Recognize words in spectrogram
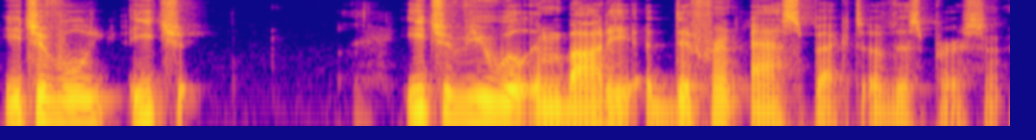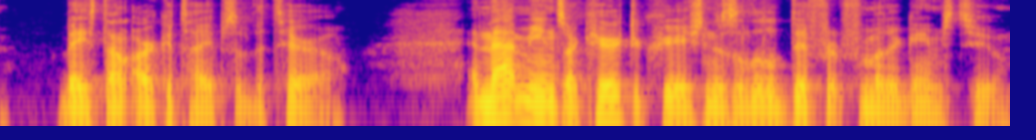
Each of, each, each of you will embody a different aspect of this person based on archetypes of the tarot. And that means our character creation is a little different from other games too.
